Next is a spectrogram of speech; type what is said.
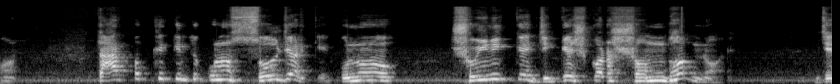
হন তার পক্ষে কিন্তু কোনো সোলজারকে কোনো সৈনিককে জিজ্ঞেস করা সম্ভব নয় যে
